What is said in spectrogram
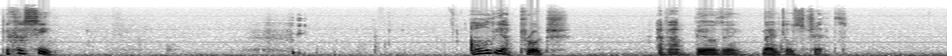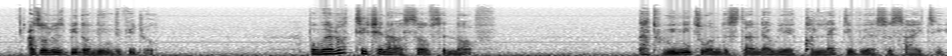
Because, see, all the approach about building mental strength has always been on the individual. But we're not teaching ourselves enough that we need to understand that we are a collective, we are a society,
